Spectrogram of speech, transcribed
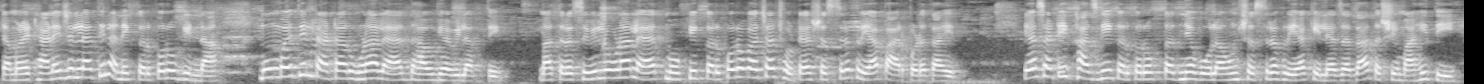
त्यामुळे ठाणे जिल्ह्यातील अनेक कर्करोगींना मुंबईतील टाटा रुग्णालयात धाव घ्यावी लागते. मात्र सिव्हिल रुग्णालयात मौखिक कर्करोगाच्या छोट्या शस्त्रक्रिया पार पडत आहेत. यासाठी खाजगी कर्करोग तज्ज्ञ बोलावून शस्त्रक्रिया केल्या जातात अशी माहिती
